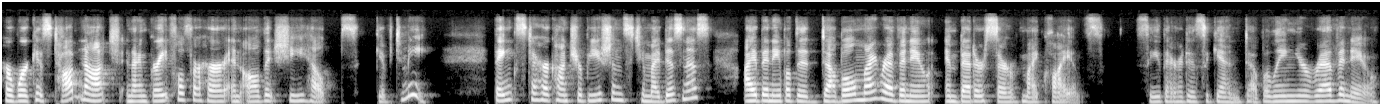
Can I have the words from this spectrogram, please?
Her work is top notch, and I'm grateful for her and all that she helps give to me. Thanks to her contributions to my business, I've been able to double my revenue and better serve my clients. See, there it is again, doubling your revenue.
